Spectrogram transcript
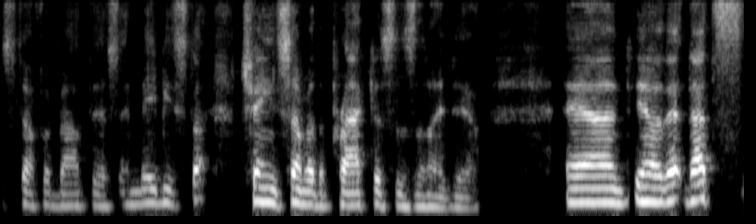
stuff about this and maybe st- change some of the practices that I do. And you know that that's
